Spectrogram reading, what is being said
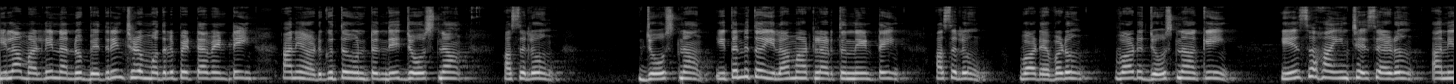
ఇలా మళ్ళీ నన్ను బెదిరించడం మొదలుపెట్టావేంటి అని అడుగుతూ ఉంటుంది జ్యోత్స్న. అసలు జ్యోత్స్న ఇతనితో ఇలా మాట్లాడుతుందేంటి? అసలు వాడెవడు? వాడు జ్యోత్స్నాకి ఏం సహాయం చేశాడు? అని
